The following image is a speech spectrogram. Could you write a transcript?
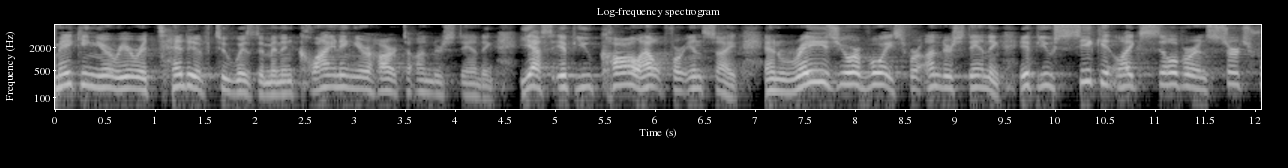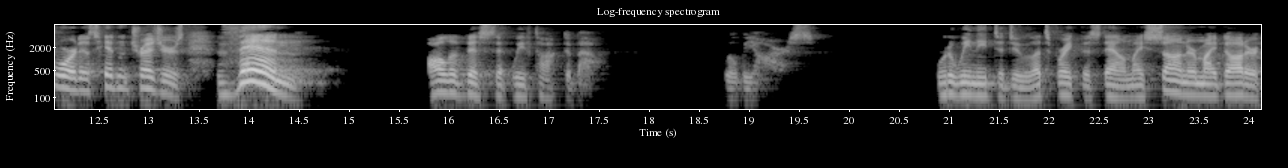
making your ear attentive to wisdom and inclining your heart to understanding. Yes, if you call out for insight and raise your voice for understanding, if you seek it like silver and search for it as hidden treasures, then all of this that we've talked about will be ours. What do we need to do? Let's break this down. My son or my daughter,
